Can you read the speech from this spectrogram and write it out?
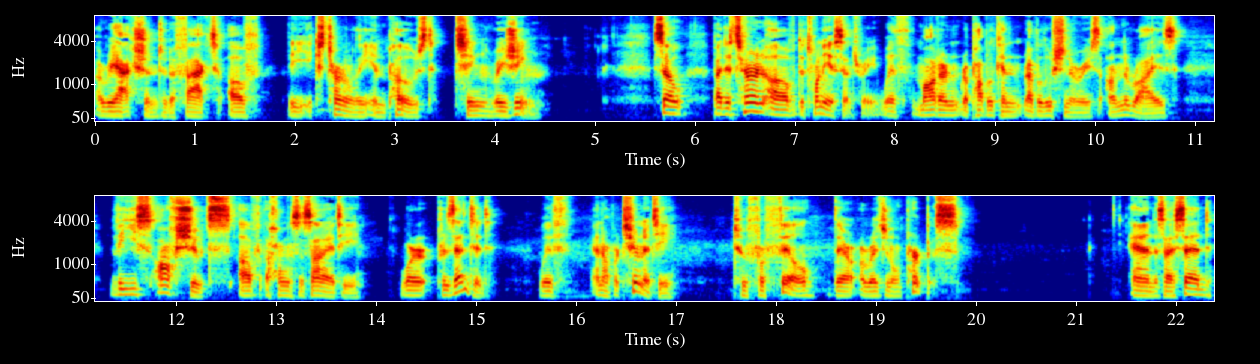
a reaction to the fact of the externally imposed Qing regime. So, by the turn of the 20th century, with modern Republican revolutionaries on the rise, these offshoots of the Hong Society were presented with an opportunity to fulfill their original purpose. And as I said,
